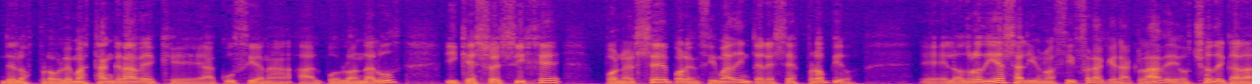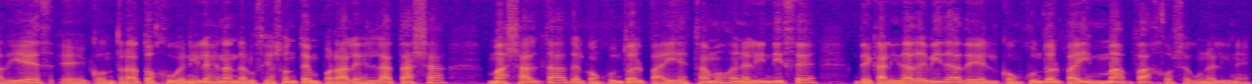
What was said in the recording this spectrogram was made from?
de los problemas tan graves que acucian al pueblo andaluz y que eso exige ponerse por encima de intereses propios. El otro día salió una cifra que era clave, 8 de cada 10 eh, contratos juveniles en Andalucía son temporales, es la tasa más alta del conjunto del país, estamos en el índice de calidad de vida del conjunto del país más bajo según el INE.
